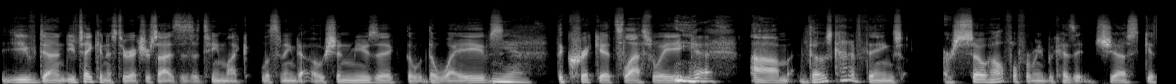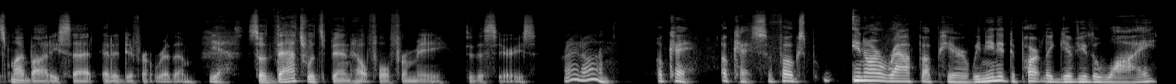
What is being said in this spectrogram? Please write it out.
You've done, you've taken us through exercise as a team, like listening to ocean music, the the waves, Yeah. the crickets last week. Yes. Um, those kind of things are so helpful for me because it just gets my body set at a different rhythm. Yes. So that's what's been helpful for me through this series. Right on. Okay. Okay. So, folks, in our wrap up here, we needed to partly give you the why.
